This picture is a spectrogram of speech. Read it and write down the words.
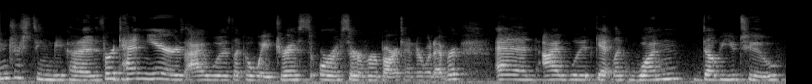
interesting because for 10 years I was like a waitress or a server, bartender, whatever, and I would get like one W-2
